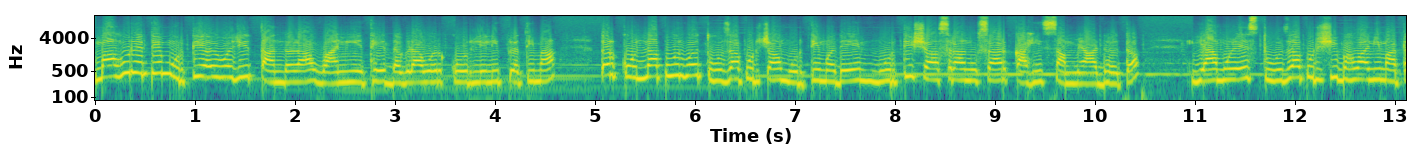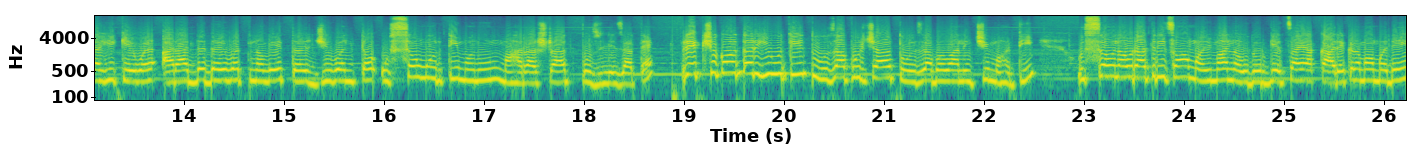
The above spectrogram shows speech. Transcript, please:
माहूर येथे मूर्तीऐवजी तांदळा वाणी येथे दगडावर कोरलेली प्रतिमा तर कोल्हापूर व तुळजापूरच्या मूर्तीमध्ये मूर्तीशास्त्रानुसार काही साम्य आढळतं. यामुळेच तुळजापूरची भवानी माता ही केवळ आराध्य दैवत नव्हे तर जिवंत उत्सव मूर्ती म्हणून महाराष्ट्रात पूजली जाते. प्रेक्षक तर ही होती तुळजापूरच्या तुळजाभवानीची महती. उत्सव नवरात्रीचा महिमा नवदुर्गेचा या कार्यक्रमामध्ये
